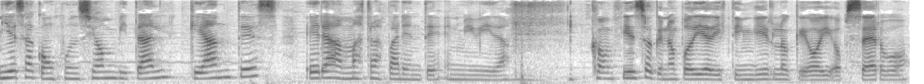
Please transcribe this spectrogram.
y esa conjunción vital que antes era más transparente en mi vida. Confieso que no podía distinguir lo que hoy observo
